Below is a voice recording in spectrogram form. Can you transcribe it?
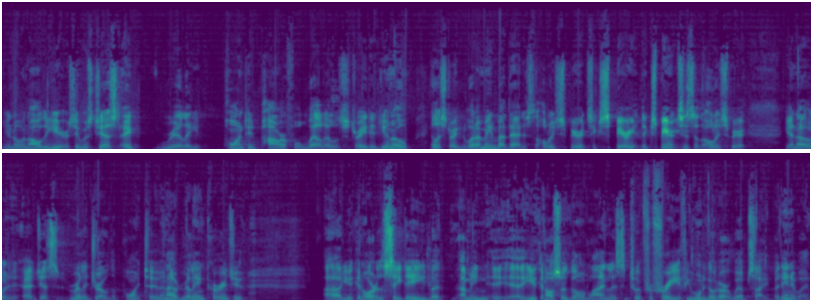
You know, in all the years, it was just a really pointed, powerful, well illustrated. You know, illustrated. What I mean by that is the Holy Spirit's experience, the experiences of the Holy Spirit. You know, uh, just really drove the point to, and I would really encourage you. Uh, you can order the CD, but I mean, uh, you can also go online and listen to it for free if you want to go to our website. But anyway,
